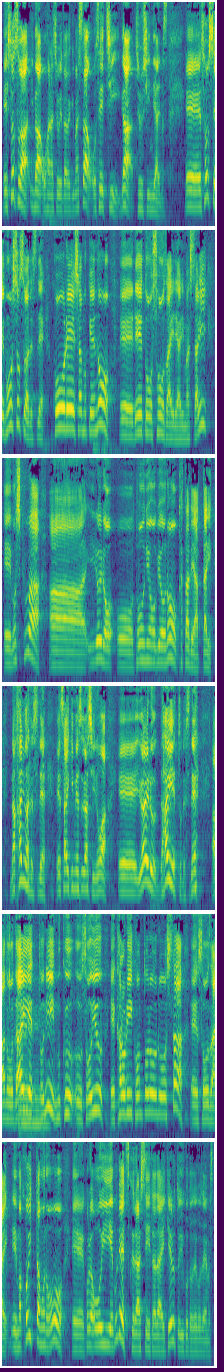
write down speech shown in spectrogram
えー、1つは今お話をいただきましたおせちが中心であります。えー、そしてもう一つはですね高齢者向けの、えー、冷凍惣菜でありましたり、えー、もしくはあいろいろ糖尿病の方であったり中にはですね、えー、最近珍しいのは、えー、いわゆるダイエットですね。あのダイエットに向くそういう、えー、カロリーコントロールをした、えー、惣菜、えーまあ、こういったものを、えー、これは OEM で作らせていただいているということでございます、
